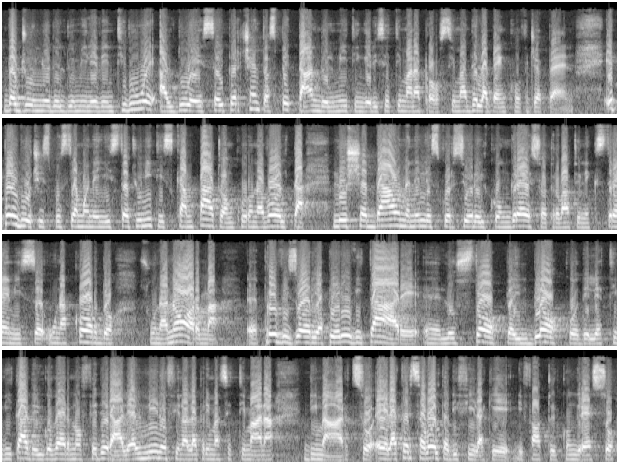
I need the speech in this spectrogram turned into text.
da giugno del 2022 al 2,6% aspettando il meeting di settimana prossima della Bank of Japan. E poi due ci spostiamo negli Stati Uniti, scampato ancora una volta lo shutdown, nelle scorse ore il Congresso ha trovato in extremis un accordo su una norma eh, provvisoria per evitare eh, lo stop, il blocco delle attività del governo federale almeno fino alla prima settimana di marzo. È la terza volta di fila che di fatto il congresso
